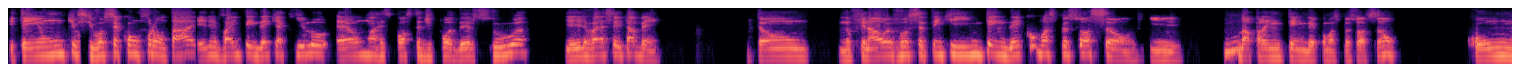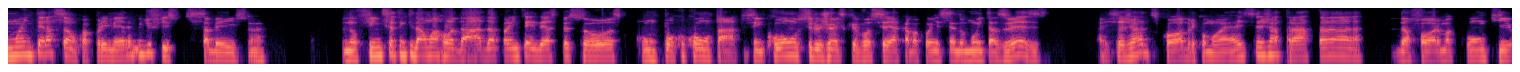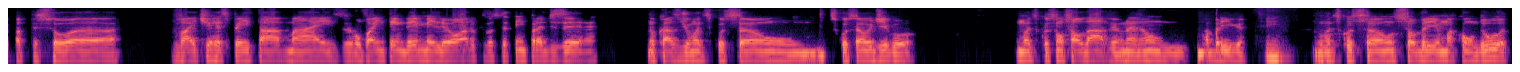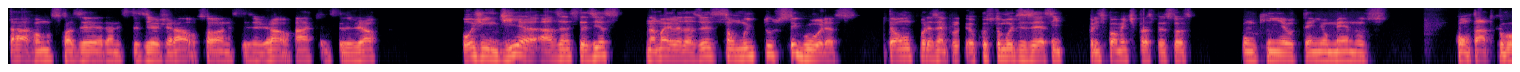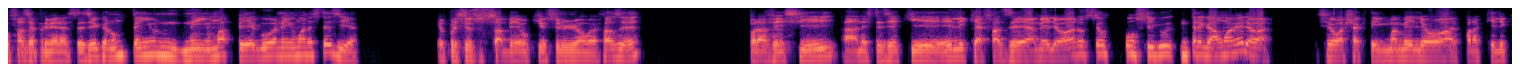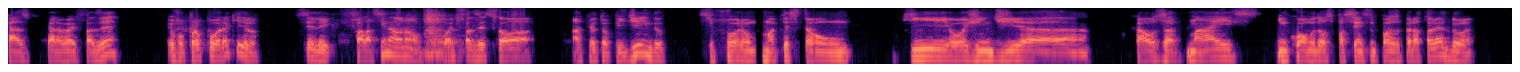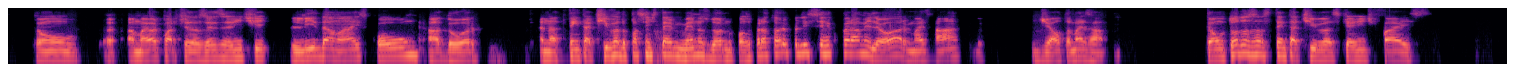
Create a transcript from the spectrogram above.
E tem um que, se você confrontar, ele vai entender que aquilo é uma resposta de poder sua e ele vai aceitar bem. Então, no final, você tem que entender como as pessoas são. E não dá para entender como as pessoas são com uma interação. Com a primeira é muito difícil saber isso, né? No fim, você tem que dar uma rodada para entender as pessoas com um pouco contato. Assim, com os cirurgiões que você acaba conhecendo muitas vezes, aí você já descobre como é e você já trata da forma com que a pessoa vai te respeitar mais ou vai entender melhor o que você tem para dizer, né? No caso de uma discussão, discussão eu digo uma discussão saudável, né? Não uma briga. Sim uma discussão sobre uma conduta, ah, vamos fazer anestesia geral, só anestesia geral, hack, anestesia geral. Hoje em dia, as anestesias, na maioria das vezes, são muito seguras. Então, por exemplo, eu costumo dizer assim, principalmente para as pessoas com quem eu tenho menos contato, que eu vou fazer a primeira anestesia, que eu não tenho nenhum apego a nenhuma anestesia. Eu preciso saber o que o cirurgião vai fazer para ver se a anestesia que ele quer fazer é a melhor ou se eu consigo entregar uma melhor se eu achar que tem uma melhor para aquele caso que o cara vai fazer, eu vou propor aquilo. Se ele falar assim, não, não, pode fazer só a que eu estou pedindo, se for uma questão que hoje em dia causa mais incômodo aos pacientes no pós-operatório é dor. Então, a maior parte das vezes a gente lida mais com a dor na tentativa do paciente ter menos dor no pós-operatório para ele se recuperar melhor, mais rápido, de alta mais rápido. Então, todas as tentativas que a gente faz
